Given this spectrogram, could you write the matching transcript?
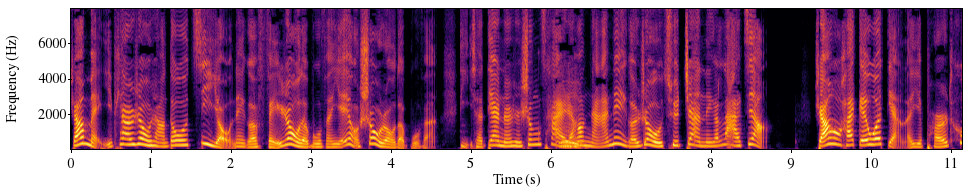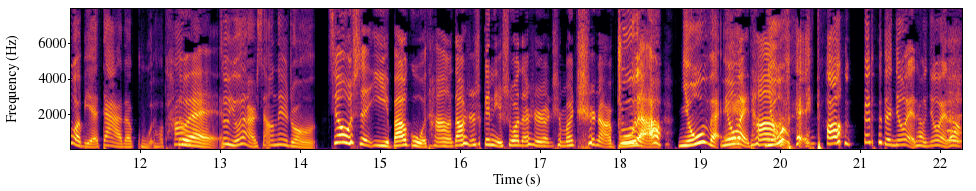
然后每一片肉上都既有那个肥肉的部分，也有瘦肉的部分，底下垫着是生菜，然后嗯。拿那个肉去蘸那个辣酱，然后还给我点了一盆儿特别大的骨头汤，，对，就有点像那种就是尾巴骨汤。当时是跟你说的是什么吃哪儿补哪儿啊，牛尾牛尾汤牛尾汤，对对对，牛尾汤，牛尾汤，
